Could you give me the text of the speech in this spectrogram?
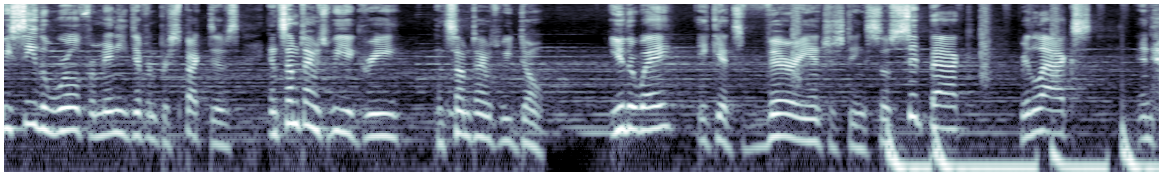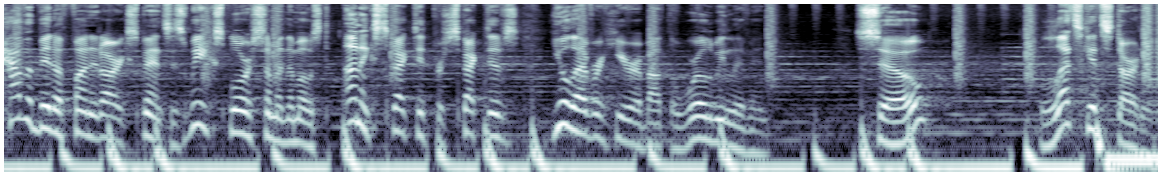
We see the world from many different perspectives, and sometimes we agree, and sometimes we don't. Either way, it gets very interesting, so sit back, relax, and have a bit of fun at our expense as we explore some of the most unexpected perspectives you'll ever hear about the world we live in. So, let's get started.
